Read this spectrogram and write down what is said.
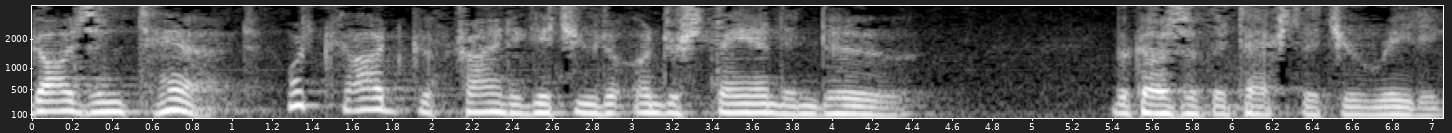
God's intent. What's God trying to get you to understand and do because of the text that you're reading?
